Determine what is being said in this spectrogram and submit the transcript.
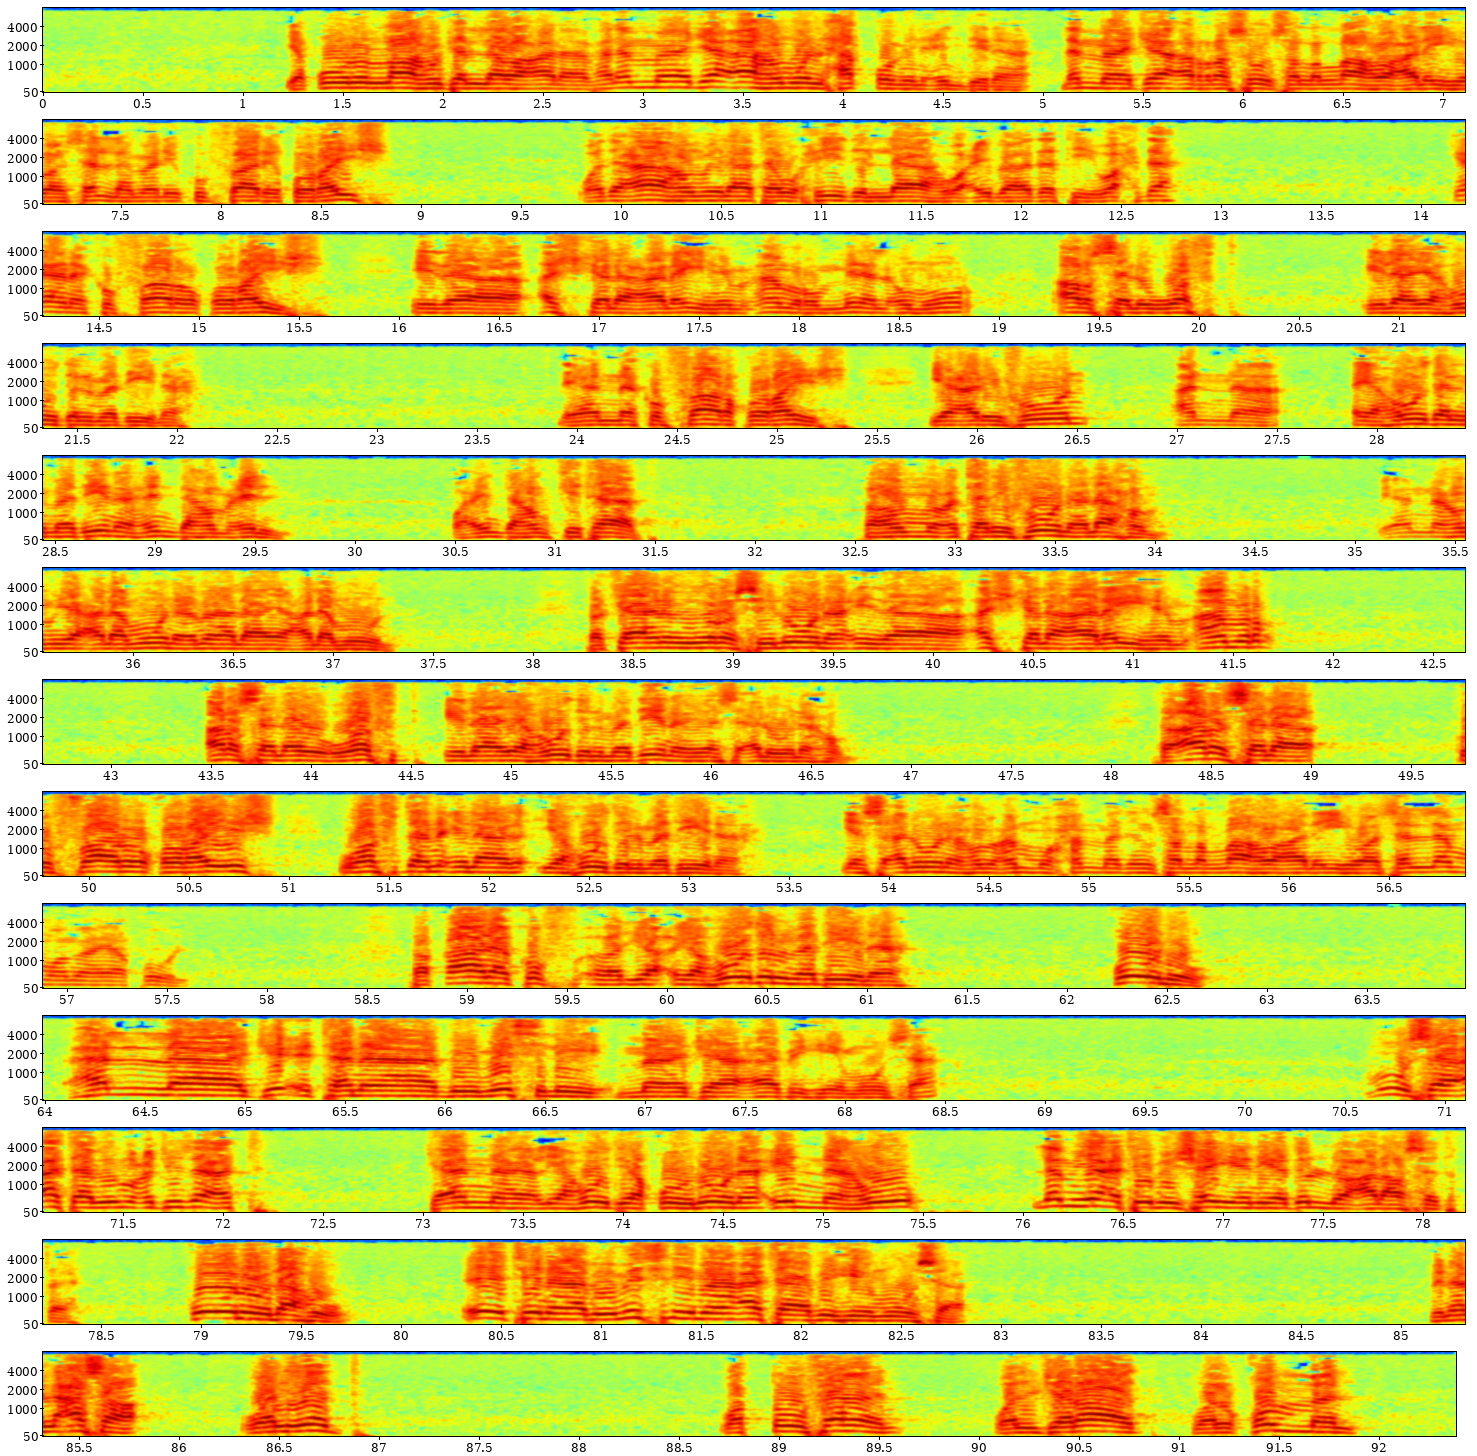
يقول الله جل وعلا فلما جاءهم الحق من عندنا لما جاء الرسول صلى الله عليه وسلم لكفار قريش ودعاهم إلى توحيد الله وعبادته وحده كان كفار قريش إذا أشكل عليهم أمر من الأمور أرسلوا وفد إلى يهود المدينة. لأن كفار قريش يعرفون أن يهود المدينة عندهم علم. وعندهم كتاب فهم معترفون لهم لانهم يعلمون ما لا يعلمون فكانوا يرسلون إذا أشكل عليهم أمر أرسلوا وفد إلى يهود المدينة يسألونهم فأرسل كفار قريش وفدا إلى يهود المدينة يسألونهم عن محمد صلى الله عليه وسلم وما يقول فقال كف يهود المدينة قولوا هلا جئتنا بمثل ما جاء به موسى؟ موسى أتى بمعجزات كأن اليهود يقولون إنه لم يات بشيء يدل على صدقه. قولوا له ائتنا بمثل ما أتى به موسى من العصا واليد والطوفان والجراد والقمل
